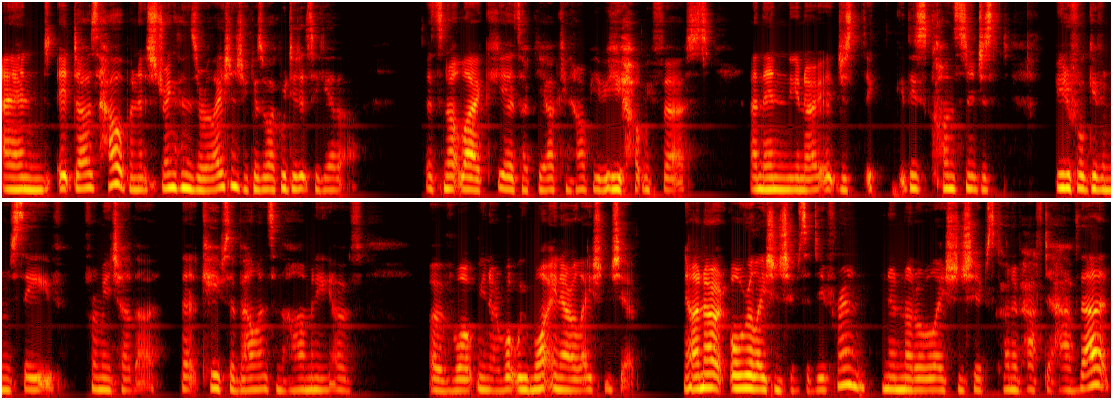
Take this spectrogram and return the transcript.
and it does help and it strengthens the relationship because like we did it together it's not like yeah it's like yeah i can help you but you help me first. And then you know it just it, this constant just beautiful give and receive from each other that keeps a balance and harmony of of what you know what we want in our relationship. Now i know all relationships are different. You know not all relationships kind of have to have that.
